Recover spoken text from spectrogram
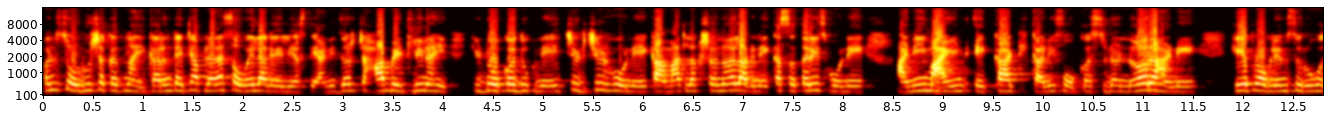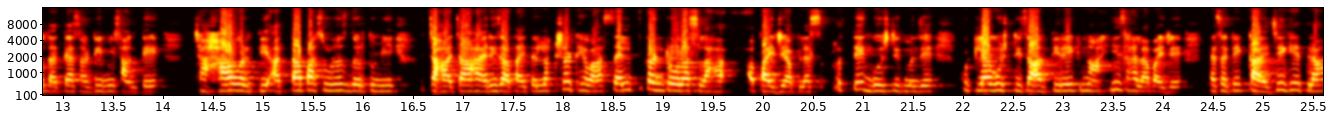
पण सोडू शकत नाही कारण त्याची आपल्याला सवय लागलेली असते. आणि जर चहा भेटली नाही की डोकं दुखणे चिडचिड होणे कामात लक्ष न लागणे कसं तरीच होणे आणि माइंड एका ठिकाणी फोकस्ड न राहणे हे प्रॉब्लेम सुरू होतात. त्यासाठी मी सांगते चहावरती. आतापासूनच जर तुम्ही चहाच्या आहारी जाताय तर लक्ष ठेवा. सेल्फ कंट्रोल असला पाहिजे आपल्या प्रत्येक गोष्टीत. म्हणजे कुठल्या गोष्टीचा अतिरेक नाही झाला पाहिजे त्यासाठी काळजी घेत राहा.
